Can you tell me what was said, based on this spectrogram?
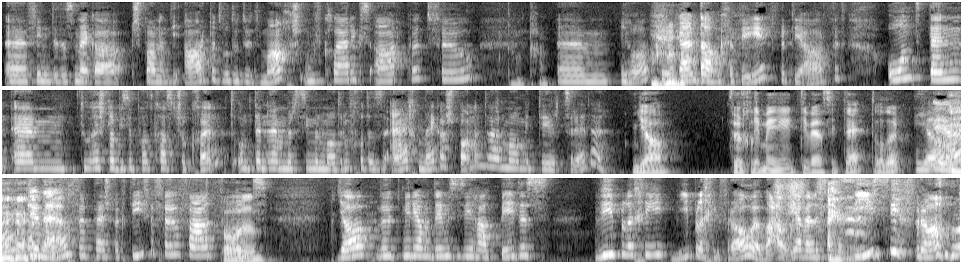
Äh, finde das mega spannende Arbeit, die du dort machst. Aufklärungsarbeit viel. Danke. Ähm, ja, sehr gerne danke dir für die Arbeit. Und dann, ähm, du hast glaube ich unseren Podcast schon gekannt und dann haben wir, sind wir mal drauf gekommen, dass es eigentlich mega spannend wäre, mal mit dir zu reden. Ja, für ein bisschen mehr Diversität, oder? Ja, Ja, Und genau. für Perspektivenvielfalt. Voll. Und ja, weil Miriam und dem sind halt beides weibliche, weibliche Frauen. Wow, ich wollte sagen weisse Frauen.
